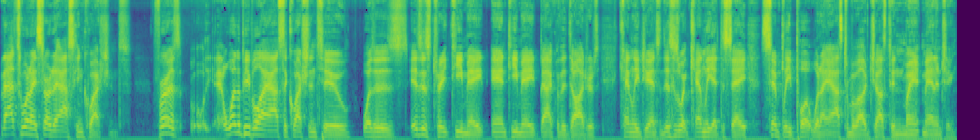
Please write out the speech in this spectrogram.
that's when I started asking questions. First, one of the people I asked the question to was his is his teammate and teammate back with the Dodgers, Kenley Jansen. This is what Kenley had to say, simply put, when I asked him about Justin managing.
